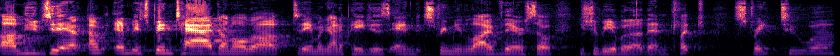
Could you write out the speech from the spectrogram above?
Um, you can see that um, and it's been tagged on all the Today Manana pages, and it's streaming live there. So you should be able to then click straight to uh,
